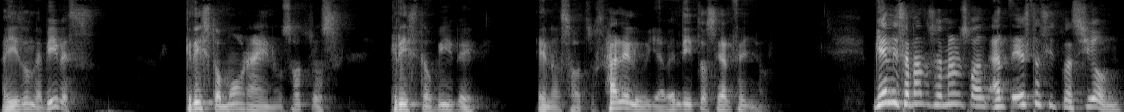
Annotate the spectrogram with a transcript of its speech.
Ahí es donde vives. Cristo mora en nosotros. Cristo vive en nosotros. Aleluya, bendito sea el Señor. Bien, mis amados hermanos, ante esta situación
